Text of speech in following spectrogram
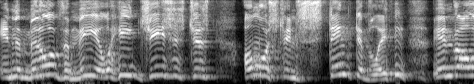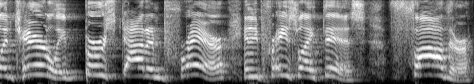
in the middle of the meal, he, Jesus, just almost instinctively, involuntarily burst out in prayer. And he prays like this Father,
